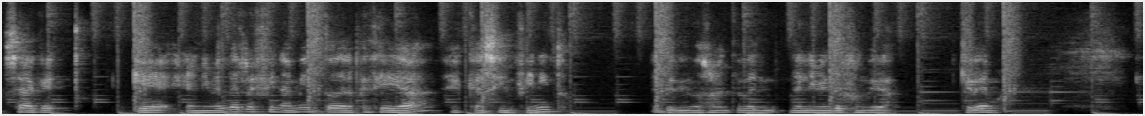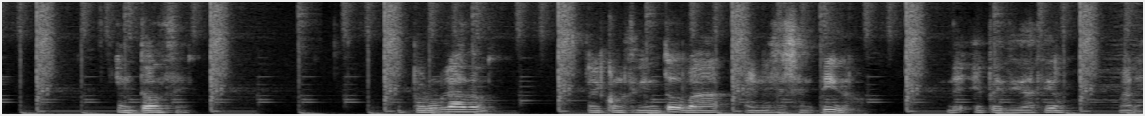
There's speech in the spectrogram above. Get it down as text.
O sea que, que, el nivel de refinamiento de la especialidad es casi infinito, dependiendo solamente del, del nivel de profundidad que demos. Entonces, por un lado, el conocimiento va en ese sentido de especialización, ¿vale?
